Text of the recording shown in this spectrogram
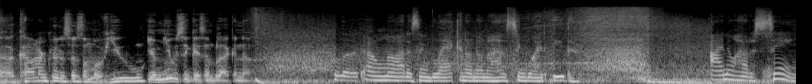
A common criticism of you, your music isn't black enough. Look, I don't know how to sing black and I don't know how to sing white either. I know how to sing.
